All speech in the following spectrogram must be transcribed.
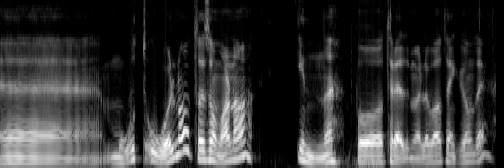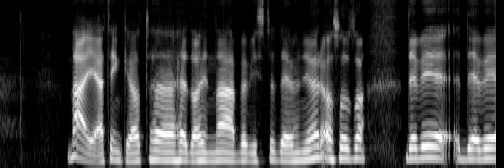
eh, mot OL nå til sommeren. nå. inne på tredemølle. Hva tenker du om det? Nei, jeg tenker at eh, Hedda Hynne er bevisst i det hun gjør. Altså, så det vi, det vi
